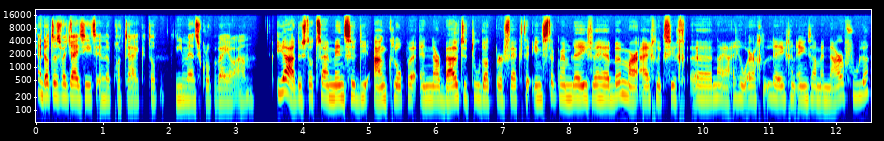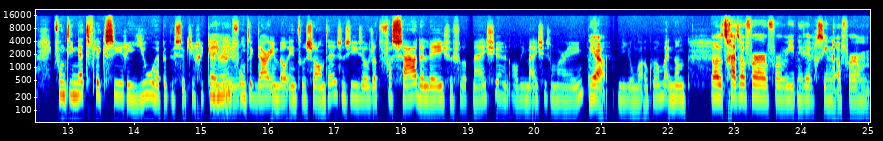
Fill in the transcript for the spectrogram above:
En dat is wat jij ziet in de praktijk, dat die mensen kloppen bij jou aan. Ja, dus dat zijn mensen die aankloppen en naar buiten toe dat perfecte Instagram-leven hebben, maar eigenlijk zich eh, nou ja, heel erg leeg en eenzaam en naar voelen. Ik vond die Netflix-serie You, heb ik een stukje gekeken, Mhm. die vond ik daarin wel interessant. Hè? Dus dan zie je zo dat façade-leven van dat meisje en al die meisjes om haar heen. Ja, En die jongen ook wel. Maar en dan, want het gaat over, voor wie het niet heeft gezien, over een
